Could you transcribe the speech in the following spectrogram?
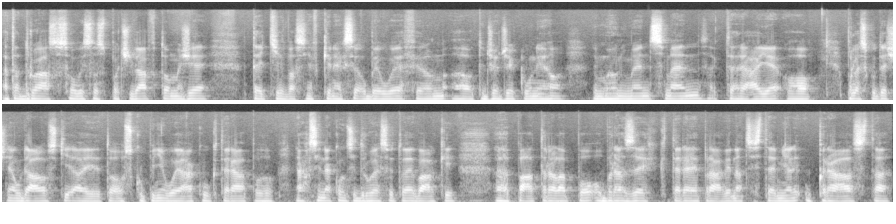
A ta druhá souvislost spočívá v tom, že teď vlastně v kinech se objevuje film od George Clooneyho The Monuments Men, která je o, podle skutečné události a je to o skupině vojáků, která po, asi na konci druhé světové války pátrala po obrazech, které právě nacisté měli ukrást a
